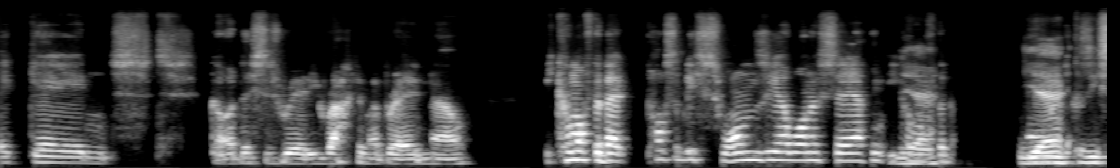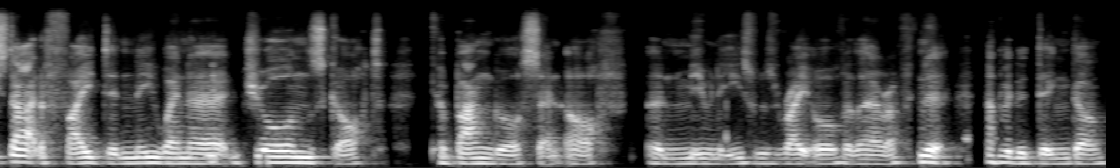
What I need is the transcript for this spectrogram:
against God, this is really racking my brain now. He come off the bed, possibly Swansea. I want to say. I think he come yeah. off the. Yeah, because he started a fight, didn't he? When uh, Jones got Cabango sent off, and Muniz was right over there having a having a ding dong.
